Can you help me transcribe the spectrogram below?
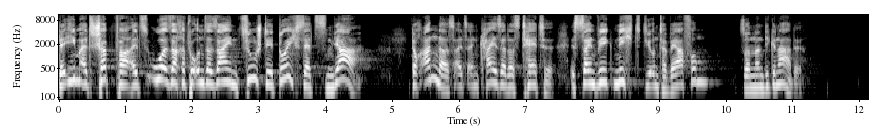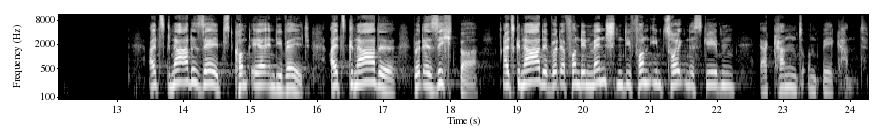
der ihm als Schöpfer, als Ursache für unser Sein zusteht, durchsetzen. Ja. Doch anders als ein Kaiser das täte, ist sein Weg nicht die Unterwerfung, sondern die Gnade. Als Gnade selbst kommt er in die Welt. Als Gnade wird er sichtbar. Als Gnade wird er von den Menschen, die von ihm Zeugnis geben, erkannt und bekannt.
